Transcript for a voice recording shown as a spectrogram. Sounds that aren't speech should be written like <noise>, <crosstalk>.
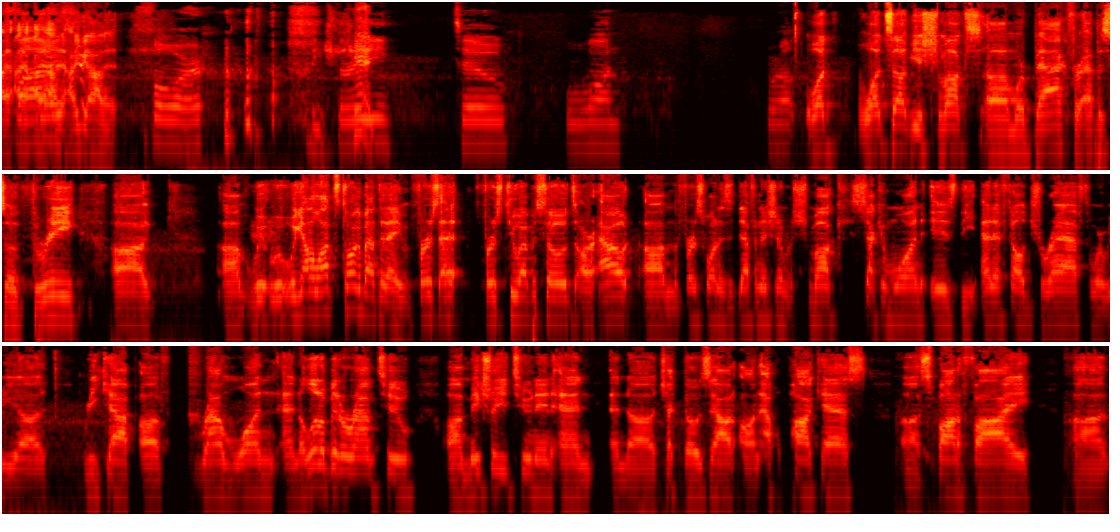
I I, I, I got it. Four, Holy shit. <laughs> three, two, one. We're up. What What's up, you schmucks? Um, we're back for episode three. Uh, um, we, we we got a lot to talk about today. First, first two episodes are out. Um, the first one is a definition of a schmuck. Second one is the NFL draft, where we uh, recap of round one and a little bit of round two. Uh, make sure you tune in and and uh, check those out on Apple Podcasts, uh, Spotify, uh,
